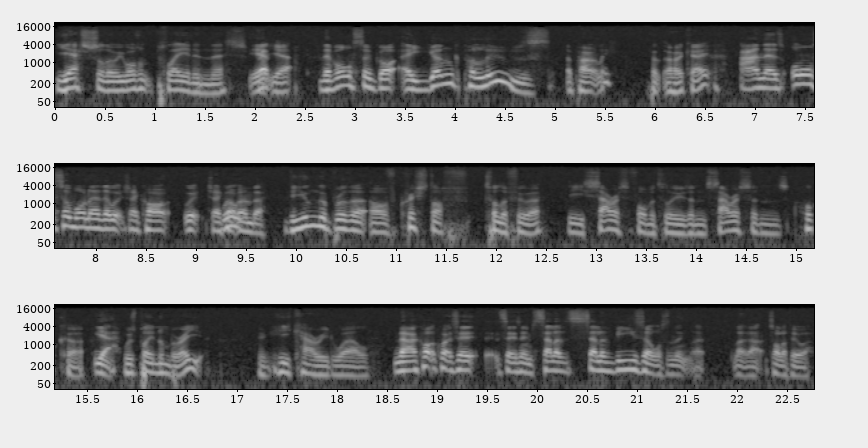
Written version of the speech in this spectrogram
Yes, although he wasn't playing in this. but Yep. yeah. They've also got a young Palouse apparently, But, okay. and there's also one other which I can't which I can't remember. The younger brother of Christophe Tolofua, the Saracen former Toulouse and Saracens hooker, Yeah. was playing number eight. I think he carried well. Now I can't quite say say his name, Sela Selevasio or something like like that. Tolofua.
